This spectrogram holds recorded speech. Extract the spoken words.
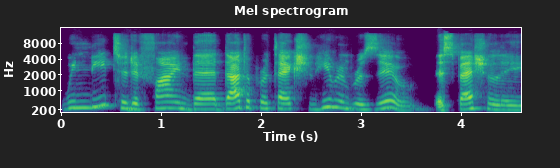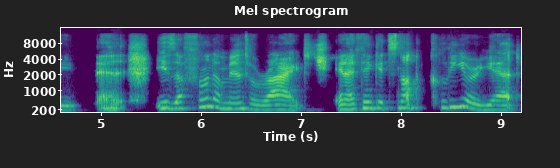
we need to define that data protection here in Brazil, especially, uh, is a fundamental right. And I think it's not clear yet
